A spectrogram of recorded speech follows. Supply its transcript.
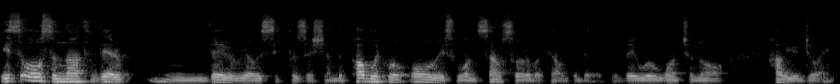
it's also not very mm, very realistic position. The public will always want some sort of accountability. They will want to know how you're doing.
